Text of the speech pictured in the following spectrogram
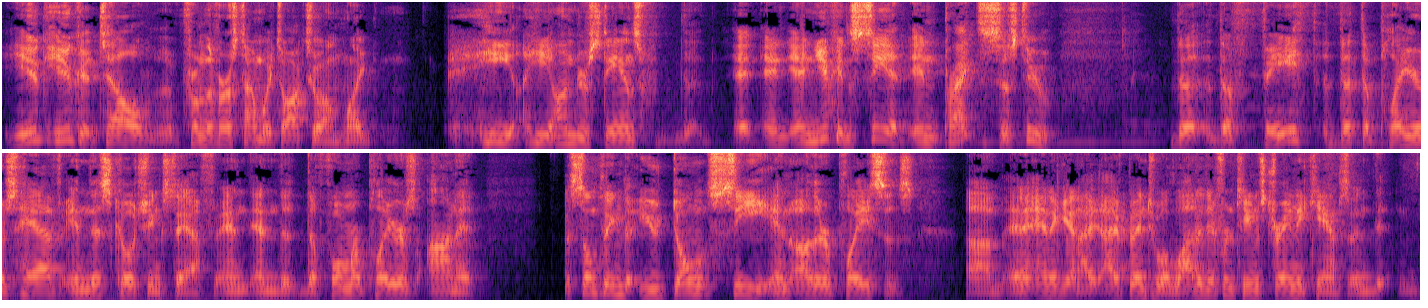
you you could tell from the first time we talked to him. Like he he understands, and and you can see it in practices too. The the faith that the players have in this coaching staff and and the, the former players on it is something that you don't see in other places. Um, and, and, again, I, I've been to a lot of different teams' training camps, and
